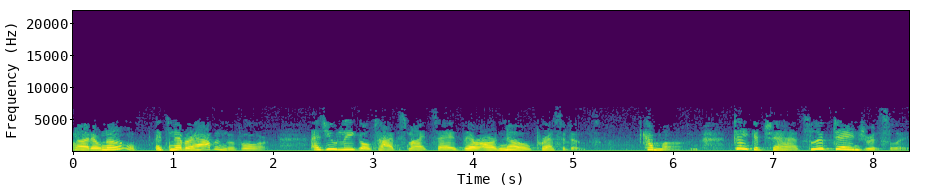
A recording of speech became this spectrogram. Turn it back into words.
I don't know. It's never happened before. As you legal types might say, there are no precedents. Come on. Take a chance. Live dangerously.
